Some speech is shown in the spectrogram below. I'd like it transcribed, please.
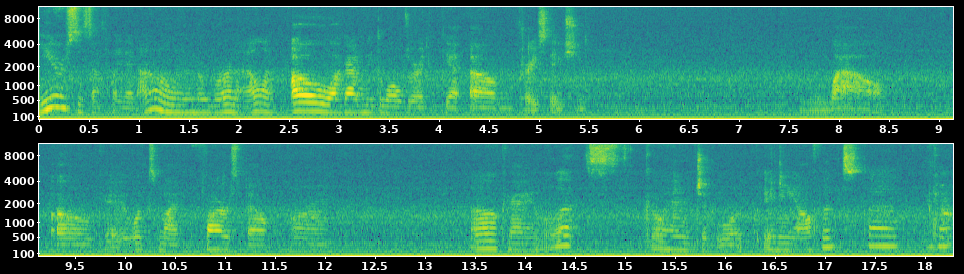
years since I played it. I don't even know where the hell I. Oh, I gotta meet the Walter at the get um train station. Wow. Okay, what's my fire spell? Alright. Okay, well, let's go ahead and check a look. Any outfits that You have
